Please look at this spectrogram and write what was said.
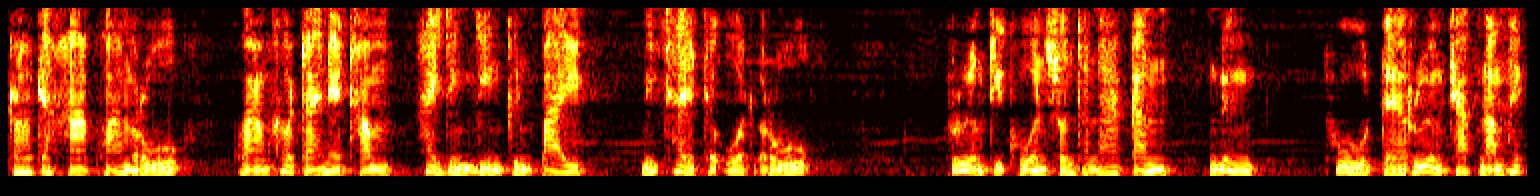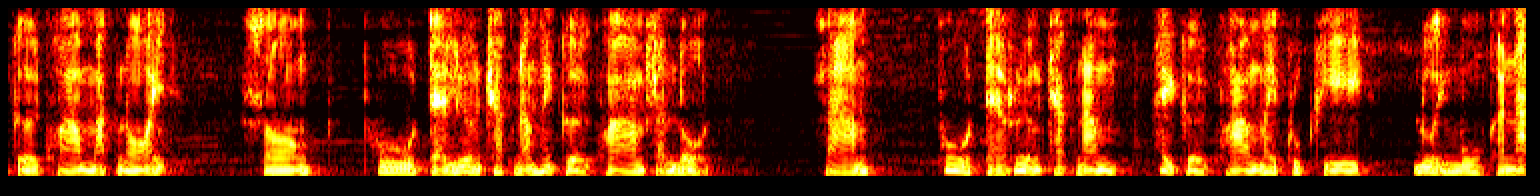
เราจะหาความรู้ ความเข้าใจในธรรมให้ยิ่งยิ่งขึ้นไป มิใช่จะอวดรู้ เรื่องที่ควรสนทนากันหนึ่งพูดแต่เรื่องชักนำให้เกิดความมักน้อย 2. พูดแต่เรื่องชักนำให้เกิดความสันโดษ 3. พูดแต่เรื่องชักนำ ให้เกิดความไม่คลุกคลีด้วยหมู่คณะ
